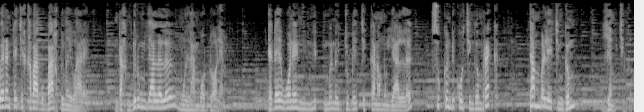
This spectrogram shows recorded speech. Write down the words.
werante ci xabaar bu baax bi may waare ndax mbirum yàlla la mu làmboo dooleem te day wone ni nit mën a jube ci kanamu yàlla sukkandikoo ci ngëm rekk tàmbalee ci ngëm yem ci ngëm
